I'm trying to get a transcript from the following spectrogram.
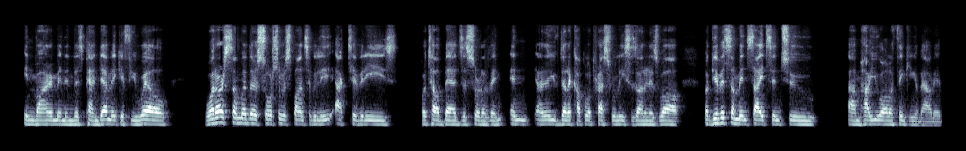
environment in this pandemic, if you will, what are some of the social responsibility activities, Hotelbeds is sort of, and, and I know you've done a couple of press releases on it as well, but give us some insights into um, how you all are thinking about it.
